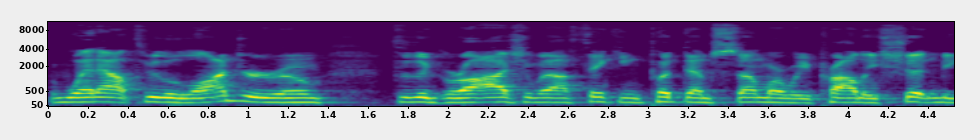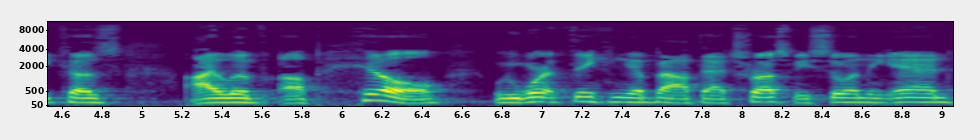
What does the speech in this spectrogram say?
Went out through the laundry room, through the garage, and without thinking, put them somewhere we probably shouldn't because I live uphill. We weren't thinking about that. Trust me. So in the end,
